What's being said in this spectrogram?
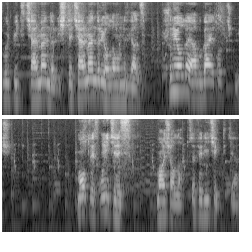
Vulpix, Charmander. İşte Charmander yollamamız lazım. Şunu yolla ya bu gayet hoş çıkmış. Moltres 12 resim. Maşallah bu sefer iyi çektik ya.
